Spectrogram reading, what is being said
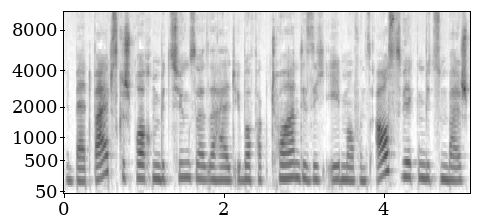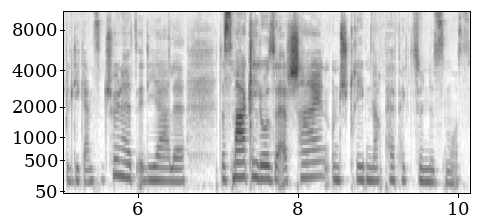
Bad Vibes gesprochen, beziehungsweise halt über Faktoren, die sich eben auf uns auswirken, wie zum Beispiel die ganzen Schönheitsideale, das makellose Erscheinen und Streben nach Perfektionismus.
